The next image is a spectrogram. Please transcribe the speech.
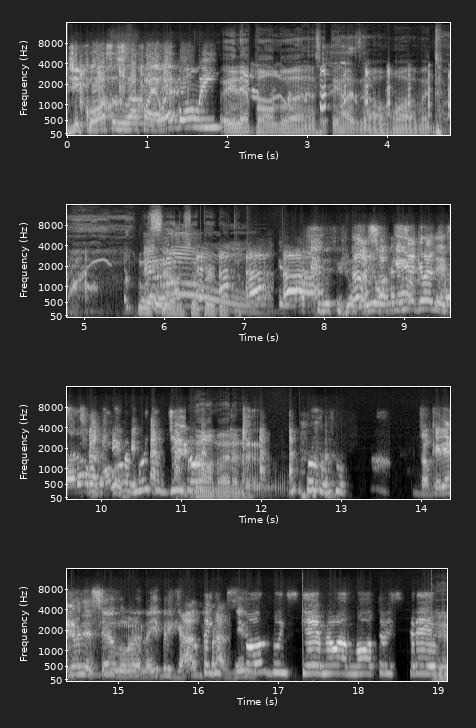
de costas o Rafael é bom, hein? Ele é bom, Luana, você tem razão. Ó, mas... Luciano, sua pergunta. Eu acho que nesse jogo Não, aí só eu queria agradecer. eu Só queria, muito de Não, não era não. só queria agradecer a Luana aí. Eu Obrigado, tenho prazer. todo o esquema, eu anoto, eu escrevo, É,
